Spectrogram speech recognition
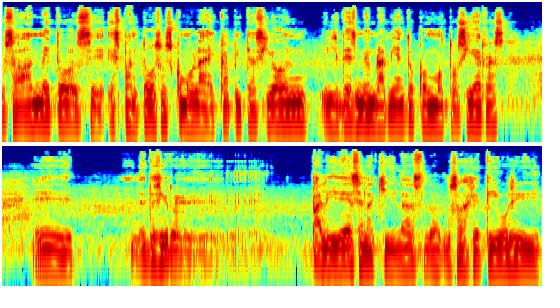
usaban métodos espantosos como la decapitación y el desmembramiento con motosierras es decir, eh, palidecen aquí las, los, adjetivos y,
